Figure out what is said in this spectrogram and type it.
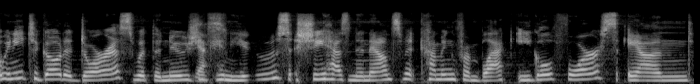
We need to go to Doris with the news yes. you can use. She has an announcement coming from Black Eagle Force and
